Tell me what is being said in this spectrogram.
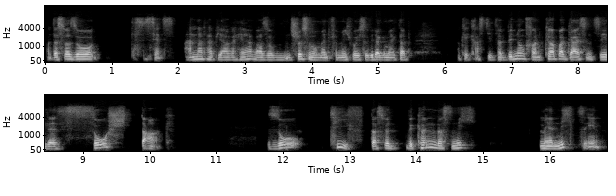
Und das war so, das ist jetzt anderthalb Jahre her, war so ein Schlüsselmoment für mich, wo ich so wieder gemerkt habe, okay, krass, die Verbindung von Körper, Geist und Seele ist so stark, so tief, dass wir, wir können das nicht mehr nicht sehen.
